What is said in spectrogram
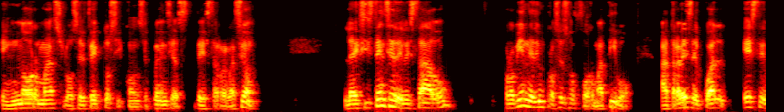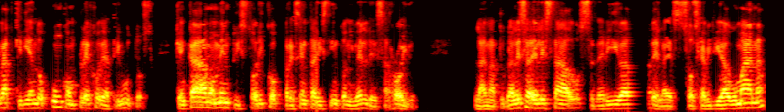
en normas los efectos y consecuencias de esta relación. La existencia del Estado proviene de un proceso formativo a través del cual éste va adquiriendo un complejo de atributos que en cada momento histórico presenta distinto nivel de desarrollo. La naturaleza del Estado se deriva de la sociabilidad humana,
